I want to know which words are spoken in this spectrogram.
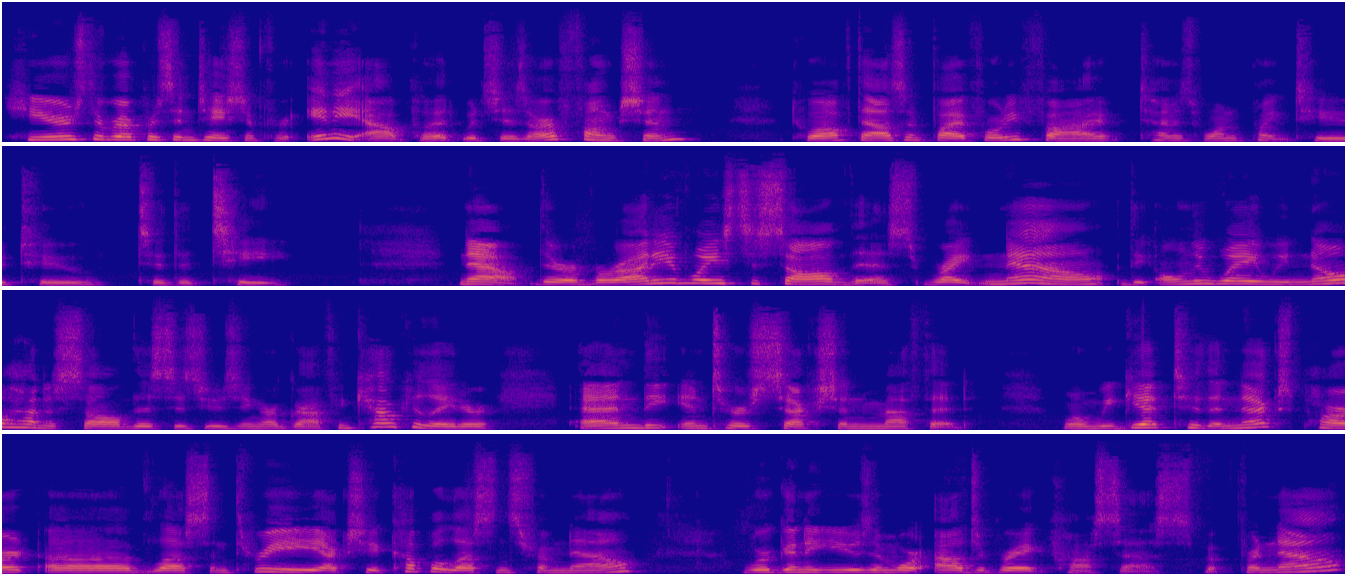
Here's the representation for any output, which is our function, 12,545 times 1.22 to the t. Now, there are a variety of ways to solve this. Right now, the only way we know how to solve this is using our graphing calculator and the intersection method. When we get to the next part of lesson three, actually a couple lessons from now, we're going to use a more algebraic process. But for now,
